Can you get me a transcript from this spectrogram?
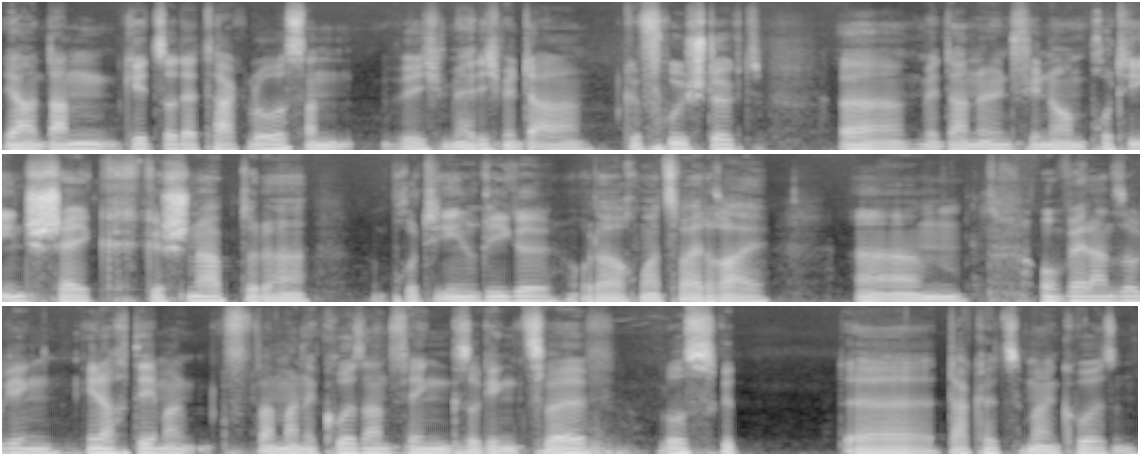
Ja, und dann geht so der Tag los, dann ich, hätte ich mir da gefrühstückt, äh, mir dann irgendwie noch einen Proteinshake geschnappt oder einen Proteinriegel oder auch mal zwei, drei. Ähm, und wer dann so ging, je nachdem, wann meine Kurse anfingen, so gegen zwölf losgedackelt äh, zu meinen Kursen.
